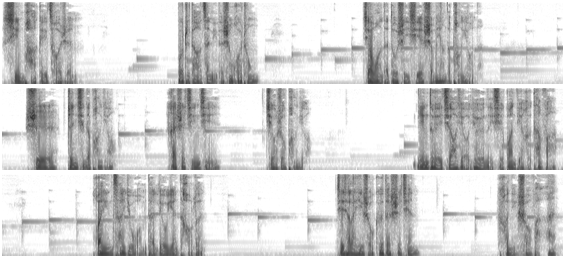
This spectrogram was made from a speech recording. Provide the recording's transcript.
心怕给错人。不知道在你的生活中，交往的都是一些什么样的朋友呢？是真心的朋友，还是仅仅？酒肉朋友，您对交友又有哪些观点和看法？欢迎参与我们的留言讨论。接下来一首歌的时间，和您说晚安。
